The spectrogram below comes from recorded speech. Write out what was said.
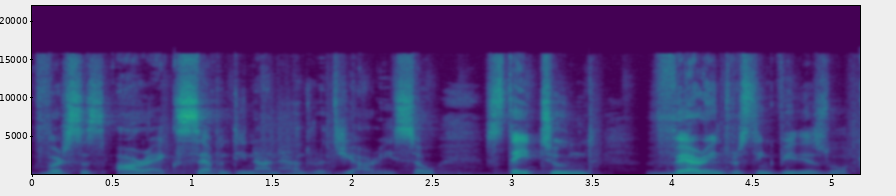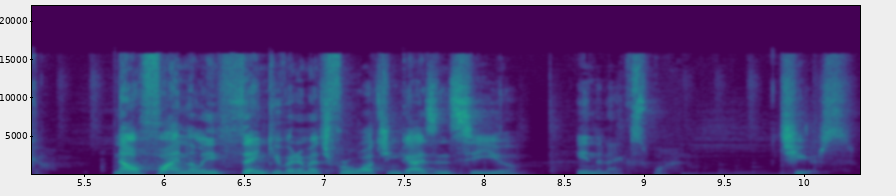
versus RX 7900 GRE. So stay tuned, very interesting videos will come. Now finally, thank you very much for watching guys and see you in the next one. Cheers!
